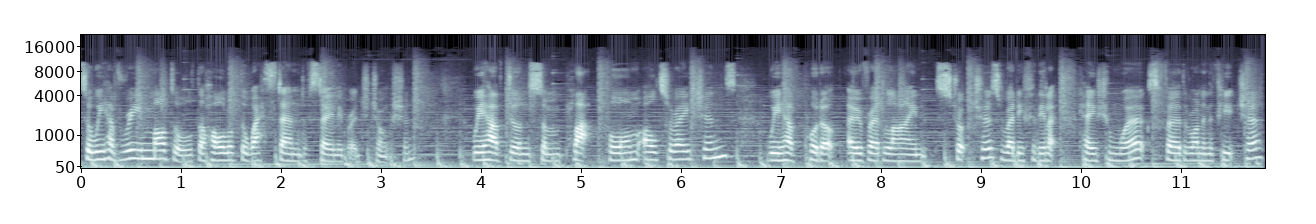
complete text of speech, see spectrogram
So we have remodelled the whole of the west end of Stalybridge Junction. We have done some platform alterations. We have put up overhead line structures ready for the electrification works further on in the future.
